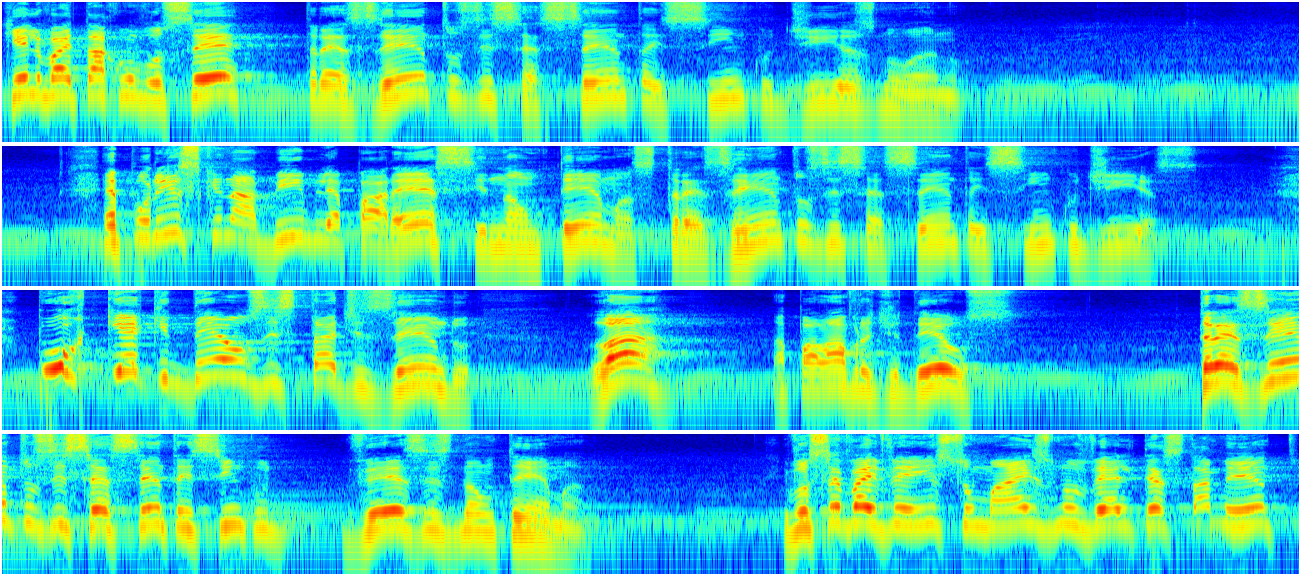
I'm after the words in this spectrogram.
Que Ele vai estar com você 365 dias no ano. É por isso que na Bíblia aparece não temas 365 dias. Por que, que Deus está dizendo lá na palavra de Deus 365 vezes não tema? E você vai ver isso mais no Velho Testamento.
